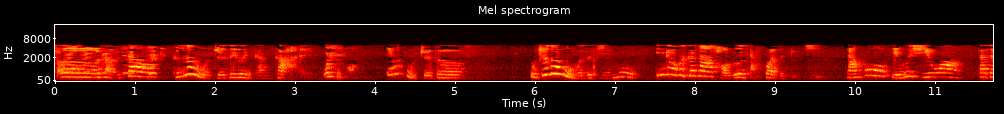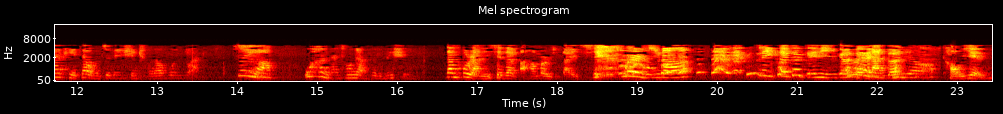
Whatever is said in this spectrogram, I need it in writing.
嗯，我想一下哦。可是我觉得有点尴尬哎，为什么？因为我觉得，我觉得我们的节目应该会跟大家讨论打怪的笔记，然后也会希望大家可以在我们这边寻求到温暖，所以啊我很难从两个里面选那不然你现在把它 merge 在一起，merge 吗？立刻就给你一个很难的哦。考验。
